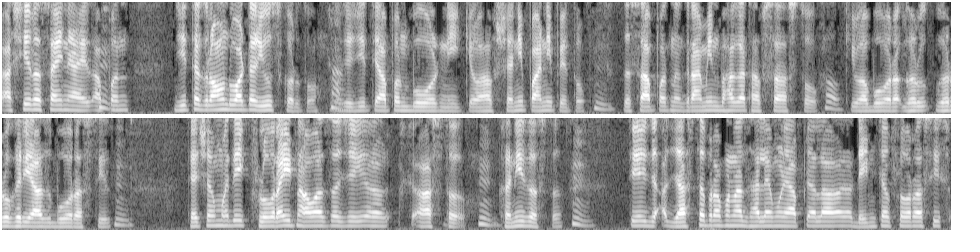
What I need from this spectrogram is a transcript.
अशी रसायने आहेत आपण जिथं ग्राउंड वॉटर यूज करतो. म्हणजे जिथे आपण बोरनी किंवा हापशानी पाणी पितो. जसं आपण ग्रामीण भागात हापसा असतो हो. किंवा बोर घरो- घरोघरी आज बोर असतील. त्याच्यामध्ये एक फ्लोराईड नावाचं जे असतं. खनिज असतं. ते जा- जास्त प्रमाणात झाल्यामुळे आपल्याला डेंटल फ्लोरासिस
